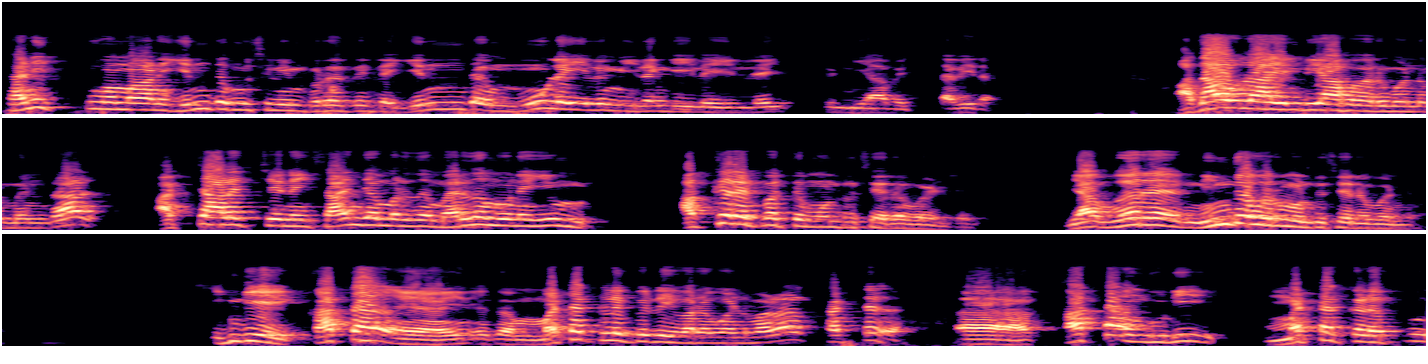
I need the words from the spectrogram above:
தனித்துவமான எந்த முஸ்லிம் பிரதேச எந்த மூலையிலும் இலங்கையிலே இல்லை கிண்ணியாவை தவிர. அதாவுலா எம்பியாக வர வேண்டும் என்றால் அட்டாளச்சேனை சாஞ்சமருந்த மருதமுனையும் அக்கரைப்பத்தும் ஒன்று சேர வேண்டும். யா- வேற நிந்தவரும் ஒன்று சேர வேண்டும். இங்கே காத்தா மட்டக்களப்பில் வர வேண்டுமானால் கட்ட காத்தாங்குடி மட்டக்களப்பு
